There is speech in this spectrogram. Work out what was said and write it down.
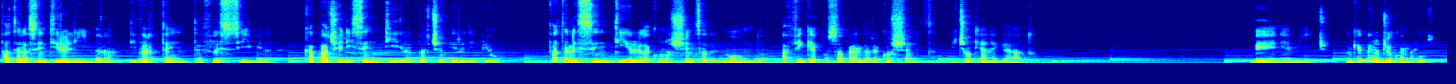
Fatela sentire libera, divertente, flessibile, capace di sentire e percepire di più. Fatele sentire la conoscenza del mondo affinché possa prendere coscienza di ciò che ha negato. Bene amici, anche per oggi ho concluso.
